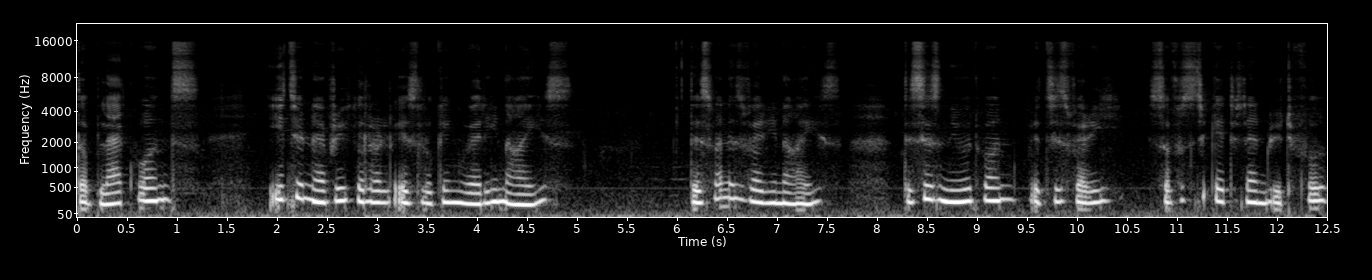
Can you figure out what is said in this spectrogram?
the black ones, each and every color is looking very nice. This one is very nice. This is nude one which is very sophisticated and beautiful.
